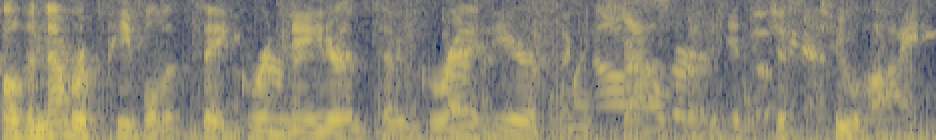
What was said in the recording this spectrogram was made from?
Oh, the number of people that say grenader instead of grenadier from my childhood, it's just too high.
